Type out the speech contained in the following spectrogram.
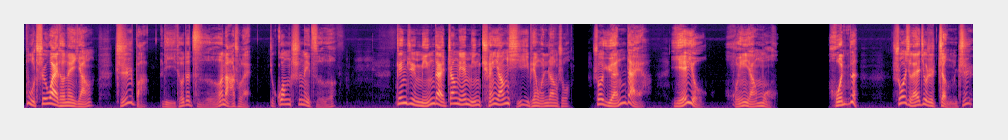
不吃外头那羊，只把。里头的子鹅拿出来，就光吃那子鹅。根据明代张连明《全羊习》一篇文章说，说元代啊也有浑羊墨糊。浑呢，说起来就是整只；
